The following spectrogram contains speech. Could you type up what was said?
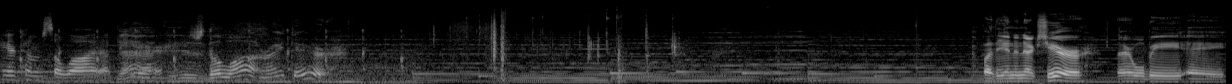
Here comes the lot up That here. is the lot right there. By the end of next year, there will be a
